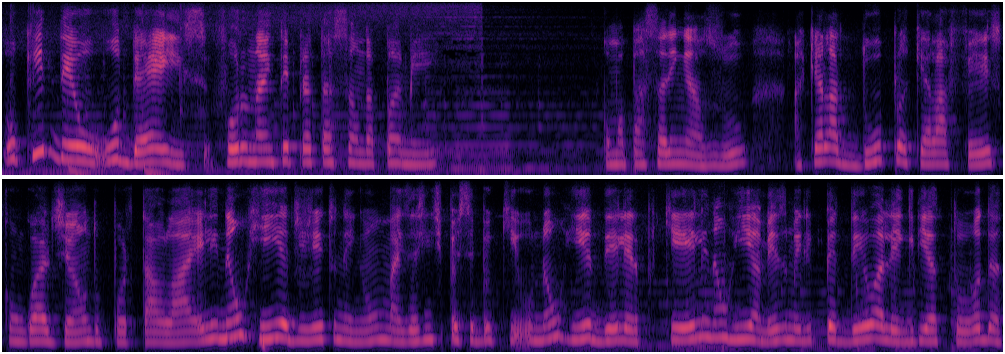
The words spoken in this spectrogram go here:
O que deu o 10 foram na interpretação da Pami como a passarinha azul, aquela dupla que ela fez com o guardião do portal lá, ele não ria de jeito nenhum, mas a gente percebeu que o não rir dele era porque ele não ria mesmo, ele perdeu a alegria toda.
